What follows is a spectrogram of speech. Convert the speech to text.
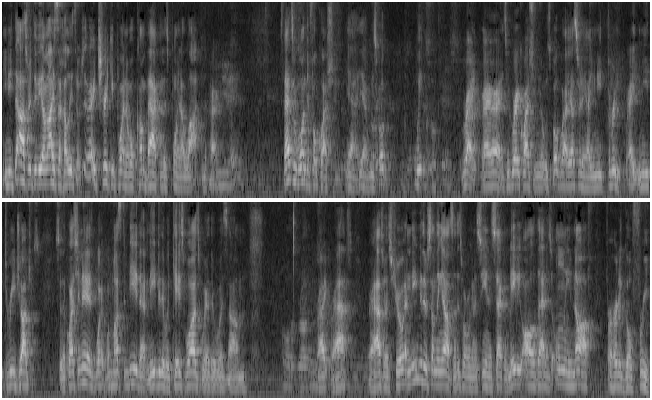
You need das for it to be a Maisa Chalitza, which is a very tricky point, and we'll come back to this point a lot in the parak. So that's a wonderful question. Yeah, yeah. We spoke. We, right, right, right. It's a great question. You know, we spoke about yesterday how you need three, right? You need three judges. So the question is, what, what must it be that maybe the case was where there was, um, All the brothers. right? Perhaps, perhaps that's true, and maybe there's something else, and this is what we're going to see in a second. Maybe all of that is only enough for her to go free,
